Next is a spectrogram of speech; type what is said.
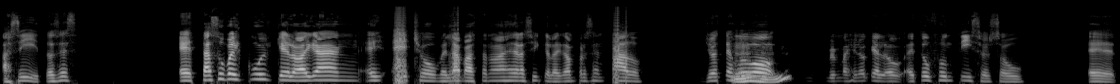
así. Entonces, está súper cool que lo hayan hecho, ¿verdad? Para esta nueva generación, que lo hayan presentado. Yo este juego, me imagino que esto fue un teaser, so eh,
